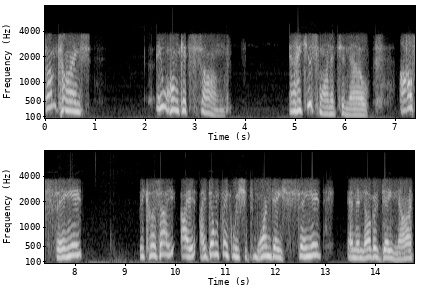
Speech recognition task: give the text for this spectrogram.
sometimes it won't get sung. And I just wanted to know, I'll sing it because I, I, I don't think we should one day sing it and another day not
